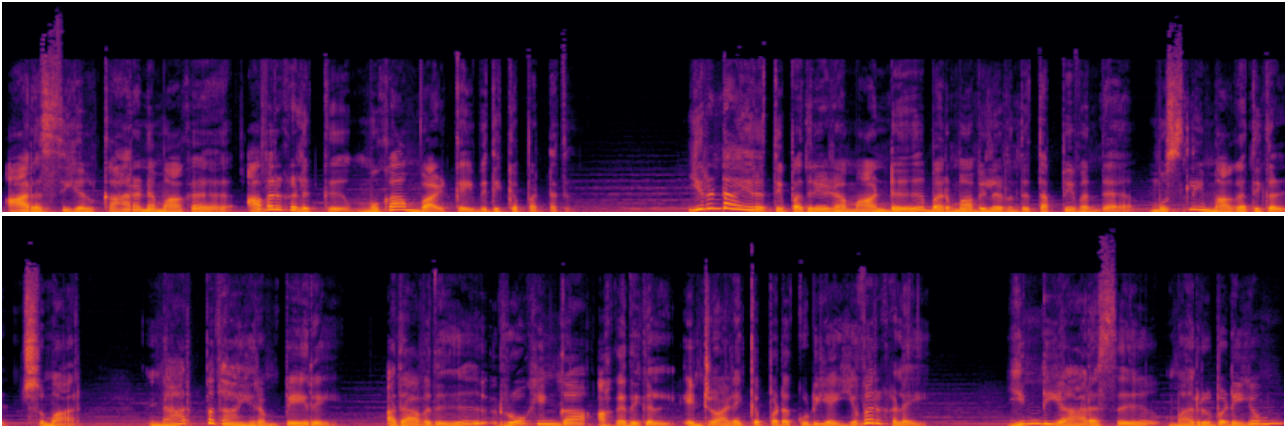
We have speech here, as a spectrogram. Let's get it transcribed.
அரசியல் காரணமாக அவர்களுக்கு முகாம் வாழ்க்கை விதிக்கப்பட்டது. இரண்டாயிரத்தி பதினேழாம் ஆண்டு பர்மாவிலிருந்து தப்பி வந்த முஸ்லிம் அகதிகள் சுமார் நாற்பதாயிரம் பேரை அதாவது ரோஹிங்கா அகதிகள் என்று அழைக்கப்படக்கூடிய இவர்களை இந்திய அரசு மறுபடியும்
